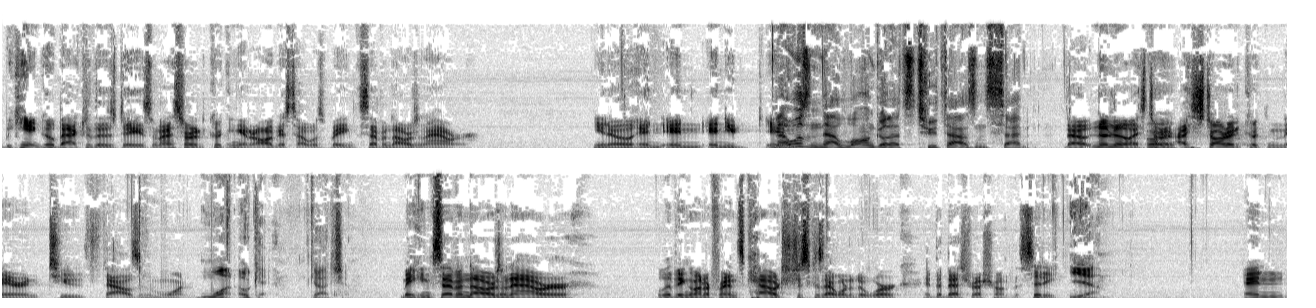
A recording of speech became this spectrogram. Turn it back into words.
we can't go back to those days. When I started cooking in August, I was paying $7 an hour. You know, and and and you and that wasn't that long ago. That's 2007. that- no, no. I started. Or- I started cooking there in two thousand one, One. Okay. Gotcha. making seven dollars an hour, living on a friend's couch just because I wanted to work at the best restaurant in the city. Yeah. And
